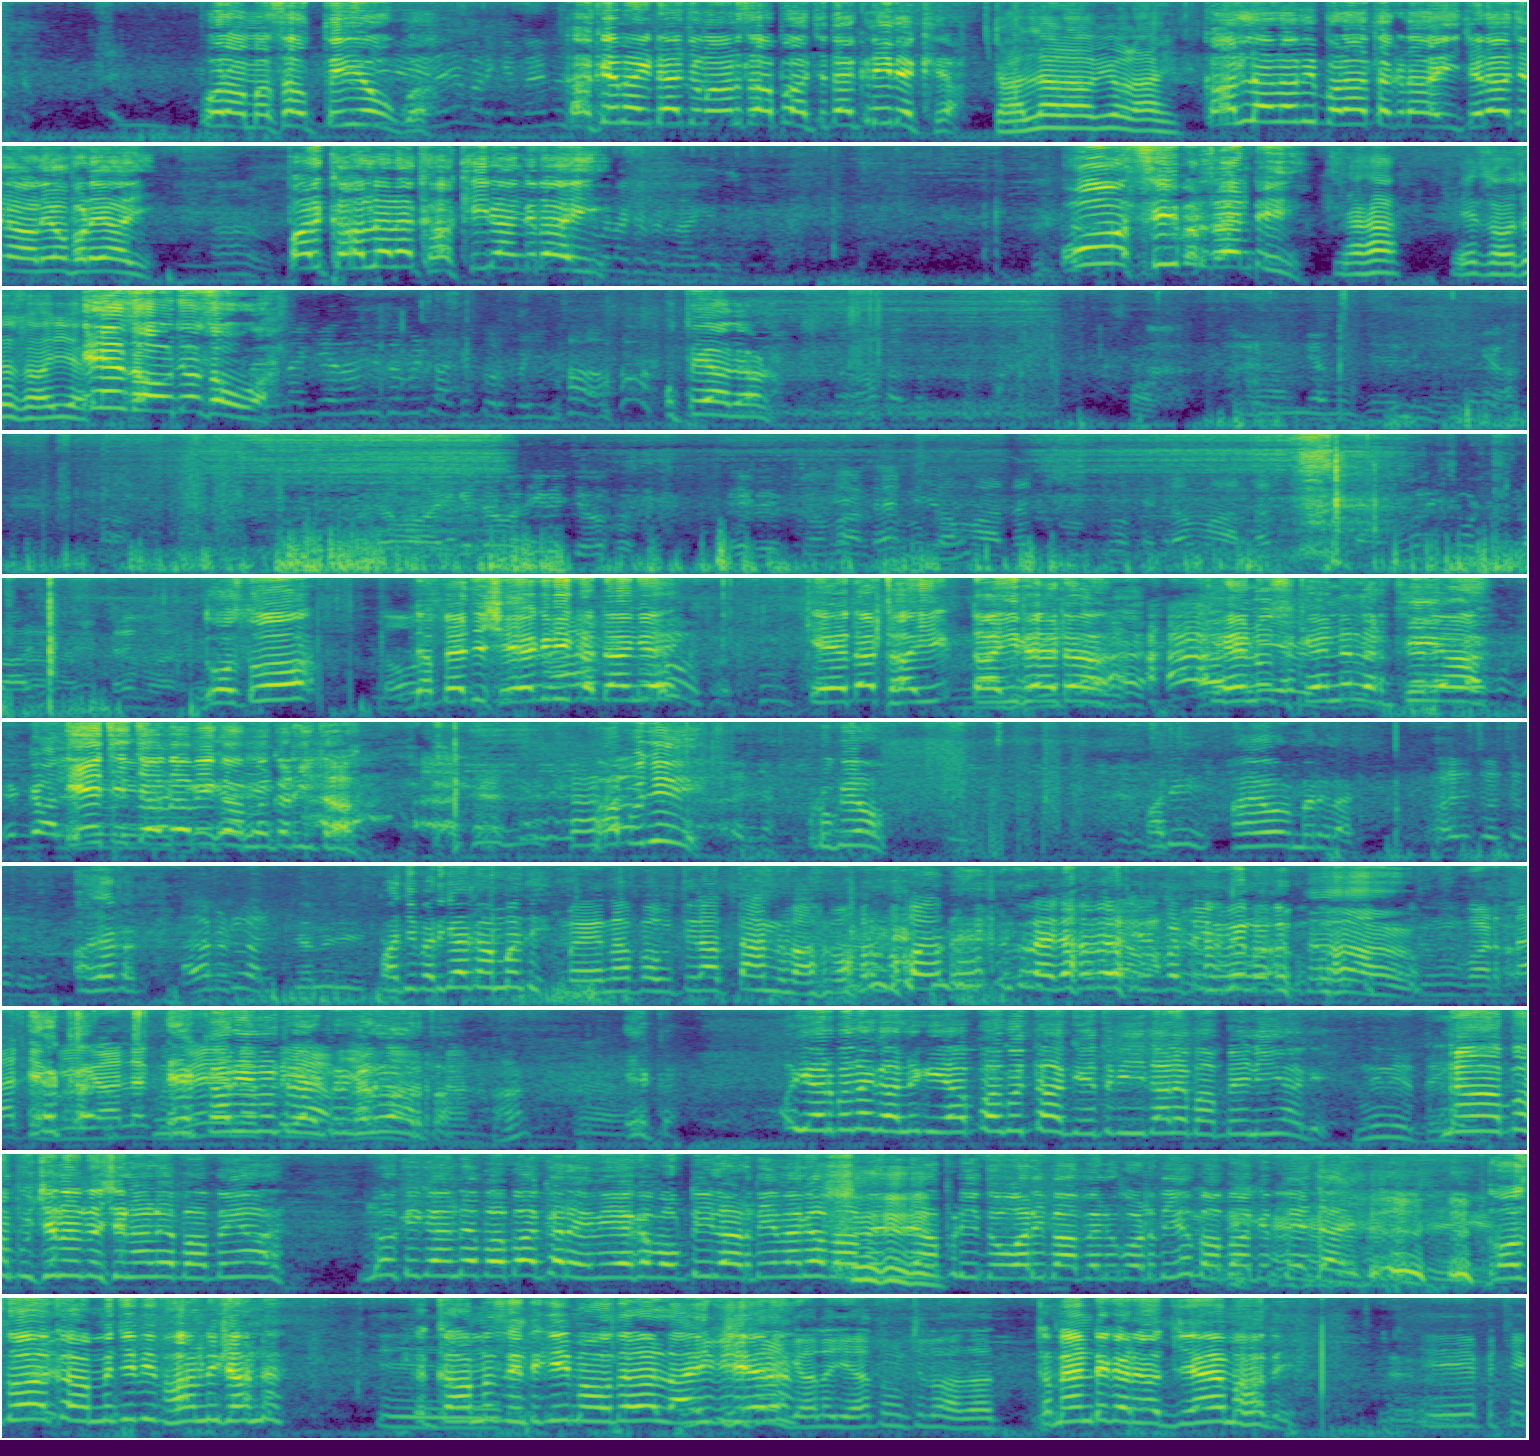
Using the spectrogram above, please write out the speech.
ਪੂਰਾ ਮਸਾ ਉੱਤੇ ਹੀ ਹੋਊਗਾ। ਕਾਕੇ ਮੈਂ ਏਡਾ ਜਵਾਨ ਸੱਪ ਅੱਜ ਤੱਕ ਨਹੀਂ ਵੇਖਿਆ। ਕੱਲ ਵਾਲਾ ਵੀ ਹੋਲਾ ਸੀ। ਕੱਲ ਵਾਲਾ ਵੀ ਬੜਾ ਤਕੜਾ ਸੀ ਜਿਹੜਾ ਜਨਾਲਿਓਂ ਫੜਿਆ ਸੀ। ਪਰ ਕੱਲ ਵਾਲਾ ਖਾਕੀ ਰੰਗ ਦਾ ਸੀ ਉਹ 80% ਹੀ। ਆਹ ਇਹ ਸੋਚੋ ਸੋਈ ਆ। ਇਹ 100 ਜੋ 100 ਆ। ਉੱਤੇ ਆ ਜਾ ਹੁਣ। ਦੋਸਤੋ ਡੱਬੇ 'ਚ ਸ਼ੇਕ ਵੀ ਕੱਢਾਂਗੇ। ਕਿਸੇ ਦਾ 28 28 ਫੈਟ ਕਿਸੇ ਨੂੰ ਸਕਿਨ ਅਲਰਜੀ ਆ। ਇਹ ਚੀਜ਼ਾਂ ਦਾ ਵੀ ਕੰਮ ਕਰੀਦਾ। ਬਾਪੂ ਜੀ ਰੁਕਿਓ। ਭਾਜੀ ਆਇਓ ਮੇਰੇ ਲੱਗ। ਆਜਾ ਆਜਾ ਬਿਟੂ ਚਲੋ ਜੀ। ਭਾਜੀ ਵਧੀਆ ਕੰਮ ਆ ਜੀ। ਮੈਂ ਨਾ ਪਾਉ ਤੇਰਾ ਧੰਨਵਾਦ ਬਹੁਤ ਬਹੁਤ। ਲੈ ਜਾ ਮੇਰੀ ਪੱਟੀ ਨੂੰ ਮੈਨੂੰ ਤੂੰ। ਤੂੰ ਵੜਦਾ ਚੰਗੀ ਗੱਲ ਹੈ ਇੱਕ ਵਾਰੀ ਇਹਨੂੰ ਟਰੈਕਟਰ ਖਿਲਾਰਤਾ ਹਾਂ। ਇੱਕ ਉਹ ਯਾਰ ਪਤਾ ਗੱਲ ਕੀ ਆਪਾਂ ਕੋਈ ਧਾਗੇ ਤਵੀਦ ਵਾਲੇ ਬਾਬੇ ਨਹੀਂ ਹੈਗੇ। ਨਹੀਂ ਨਹੀਂ ਨਾ ਆਪਾਂ ਪੁੱਛਣਾ ਦਸ਼ਣ ਵਾਲੇ ਬਾਬੇ ਆ। ਲੋਕੀ ਕਹਿੰਦੇ ਬਾਬਾ ਘਰੇ ਵੇਖ ਵੋਟੀ ਲੜਦੀ ਆ। ਮੈਂ ਕਿਹਾ ਬਾਬੇ ਜੀ ਆਪਣੀ ਦੋ ਵਾਰੀ ਬਾਬੇ ਨੂੰ ਕੁੱਟਦੀ ਆ ਬਾਬਾ ਕਿੱਥੇ ਜਾਏ? ਦੋਸਤੋ ਕੰਮ 'ਚ ਵੀ ਫਨ ਨਿਸ਼ਨ। ਤੇ ਕੰਮ ਜ਼ਿੰਦਗੀ ਮੌਤ ਦਾ ਲਾਈਵ ਸ਼ੇਅਰ ਗੱਲ ਯਾਰ ਤੂੰ ਚਲੋ ਆਦਾ ਕਮੈਂਟ ਕਰਿਓ ਜੈ ਮਹਾਦੇਵ। ਇਹ ਪਿੱਛੇ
